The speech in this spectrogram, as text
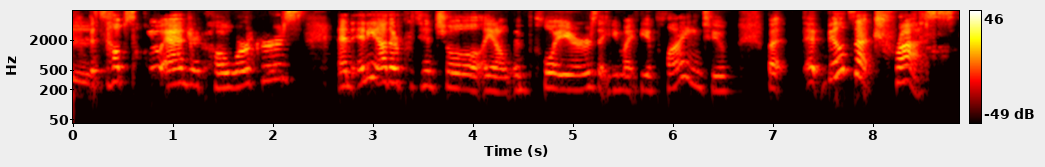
mm. this helps you and your coworkers and any other potential you know employers that you might be applying to but it builds that trust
